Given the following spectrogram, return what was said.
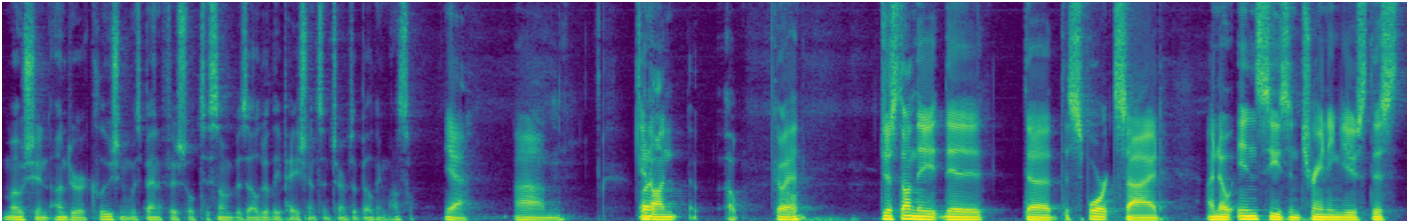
motion under occlusion was beneficial to some of his elderly patients in terms of building muscle. Yeah. Um, and on, oh, go ahead. Just on the, the, the, the sports side, I know in season training use, this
